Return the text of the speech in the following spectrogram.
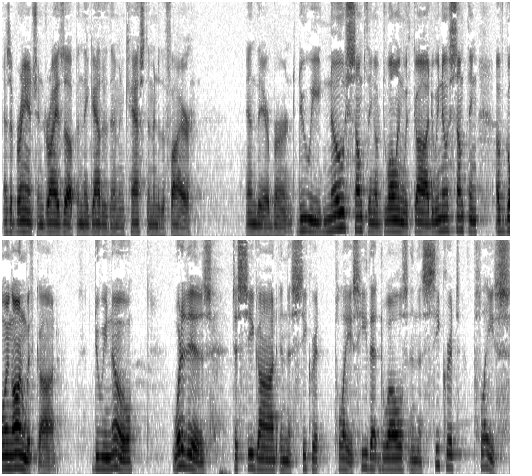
as a branch and dries up, and they gather them and cast them into the fire, and they are burned. Do we know something of dwelling with God? Do we know something of going on with God? Do we know what it is to see God in the secret place? He that dwells in the secret place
